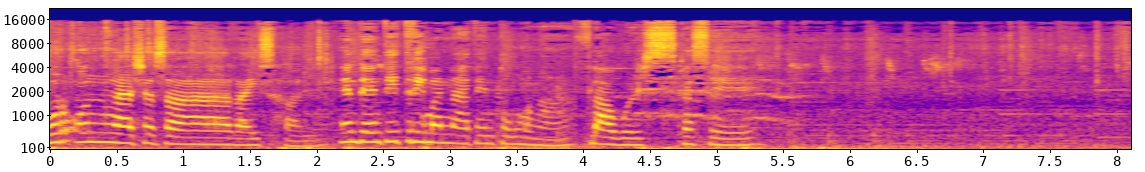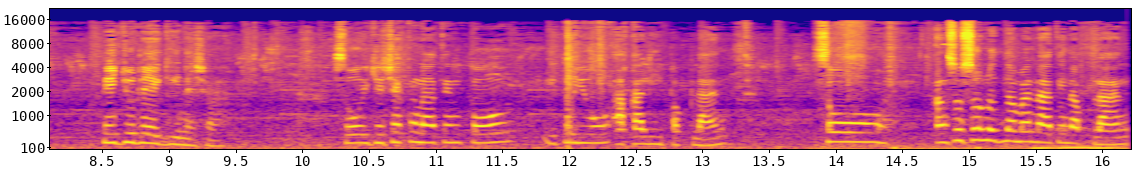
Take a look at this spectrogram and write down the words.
More on nga siya sa rice hull. And then titriman natin tong mga flowers kasi medyo leggy na siya. So, i-check natin to. Ito yung Akalipa plant. So, ang susunod naman natin na plant,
